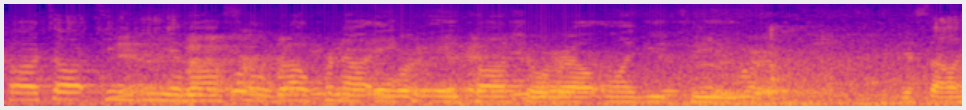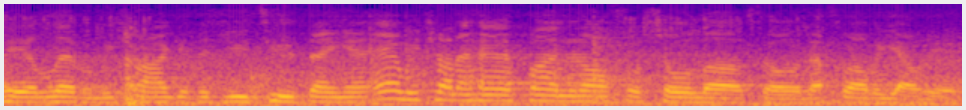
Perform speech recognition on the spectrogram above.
Car Talk TV and also Ralph Purnell, aka Car Show Ralph on YouTube. Just out here living. We trying to get this YouTube thing in, and we trying to have fun and also show love. So that's why we out here.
